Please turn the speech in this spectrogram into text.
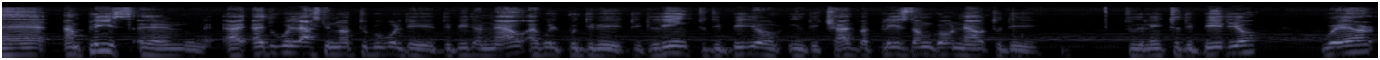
uh, and please, um, I, I, will ask you not to Google the, the video now. I will put the, the link to the video in the chat, but please don't go now to the to the link to the video where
